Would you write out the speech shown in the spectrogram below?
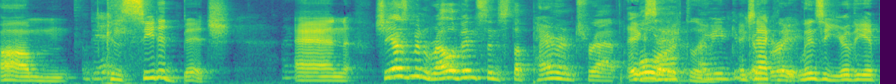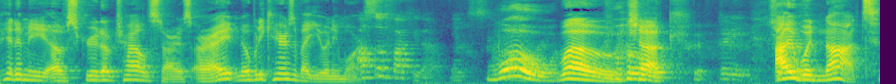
um, Bitch. conceited bitch. And She hasn't been relevant since the Parent Trap. Lord. Exactly. I mean, give me a exactly. break. Lindsay, you're the epitome of screwed up child stars. All right, nobody cares about you anymore. I'll still fuck you though. Whoa. Whoa, Whoa. Chuck. Dirty. I would not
